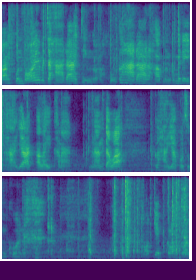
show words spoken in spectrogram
บางคนบอกว่ามันจะหาได้จริงเหรอผมก็หาได้นะครับ มันก็ไม่ได้หายากอะไรขนาดนั้นแต่ว่าก็หายากพอสมควรนะ ขอเก็บกล่องก่อน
